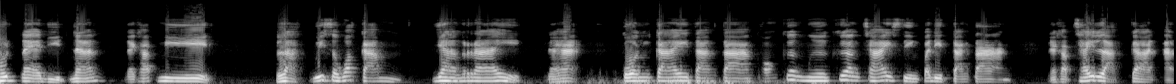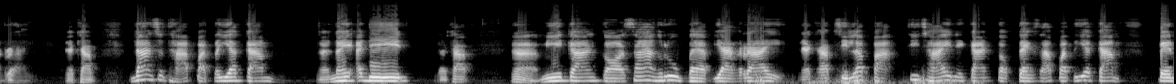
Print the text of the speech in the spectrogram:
นุษย์ในอดีตนั้นนะครับ มีหลักวิศวกรรม อย่างไรนะฮะกลไกต่างๆของเครื่องมือเครื่องใช้สิ่งประดิษฐ์ต่างๆนะครับใช้หลักการอะไรนะครับด้านสถาปัตยกรรมนะในอดีตนะครับมีการก่อสร้างรูปแบบอย่างไรนะครับศิลปะที่ใช้ในการตกแต่งสถาปัตยกรรมเป็น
